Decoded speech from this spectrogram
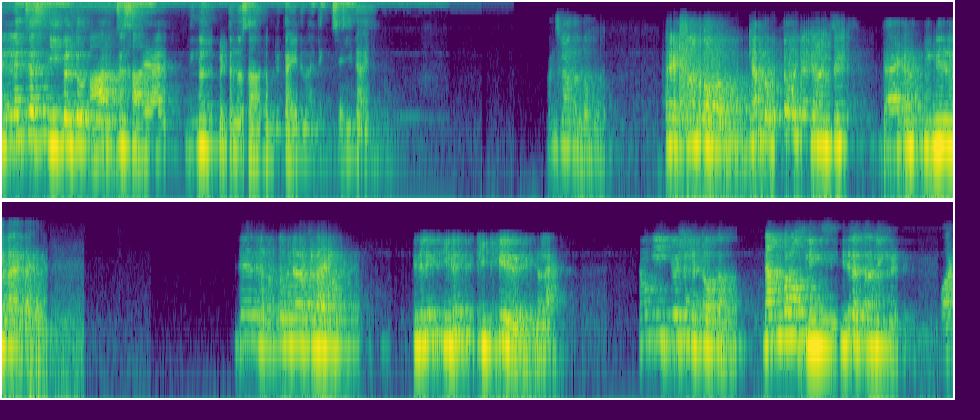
L H S equal to R H S ആയാൽ നിങ്ങൾക്ക് കിട്ടുന്ന സാധനം ഒരു കൈനമാറ്റിക് ചെയിൻ ആയിരിക്കും മനസ്സിലാവുന്നുണ്ടോ ഒരു എക്സാമ്പിൾ നോക്കാം ഞാൻ തൊട്ട് മുന്നേ കാണിച്ച ഡയഗ്രം ഇങ്ങനെയുള്ള ഡയഗ്രം തൊട്ട് മുന്നേ ഡയഗ്രം ഇതിൽ ഇത് ഫിറ്റ് ചെയ്ത് അല്ലേ? നമുക്ക് ഈ ഇക്വേഷൻ ഇട്ട് നോക്കാം. നമ്പർ ഓഫ് ലിങ്ക്സ് ഇതിൽ എത്ര ലിങ്ക് ഉണ്ട്? വൺ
